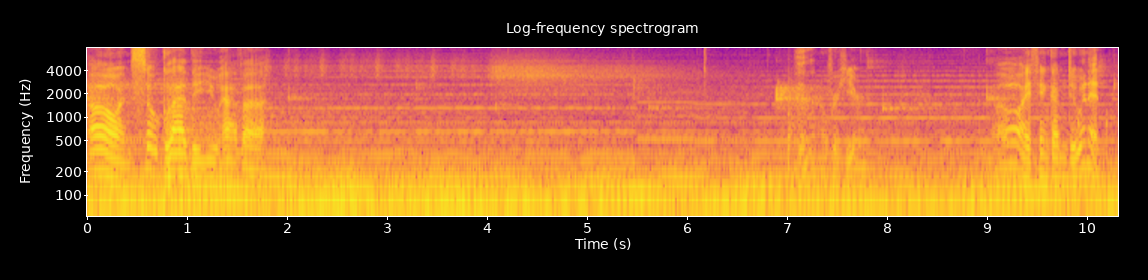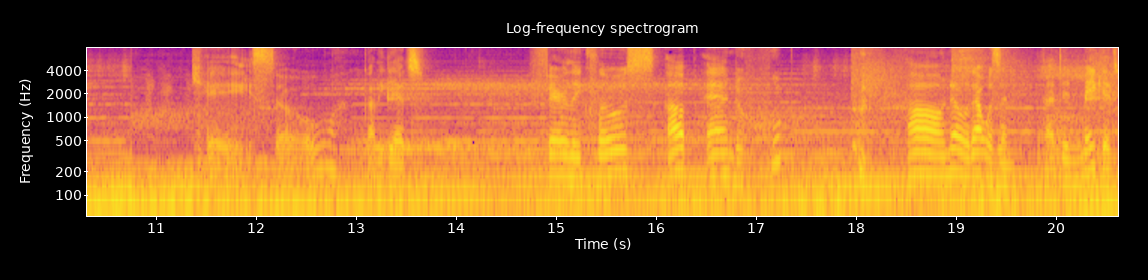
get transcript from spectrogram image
Oh, I'm so glad that you have a And over here. Oh, I think I'm doing it. Okay, so gotta get fairly close, up and whoop. Oh no, that wasn't, that didn't make it.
